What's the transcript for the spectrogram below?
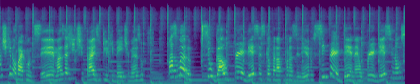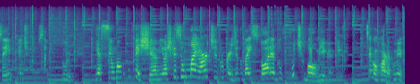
Acho que não vai acontecer, mas a gente traz o clickbait mesmo. Mas, mano, se o Galo perdesse esse Campeonato Brasileiro, se perder, né? O perdesse, não sei, porque a gente não sabe o futuro. Ia ser uma, um fechame. Eu acho que ia ser o maior título perdido da história do futebol, amiga. Você concorda comigo?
